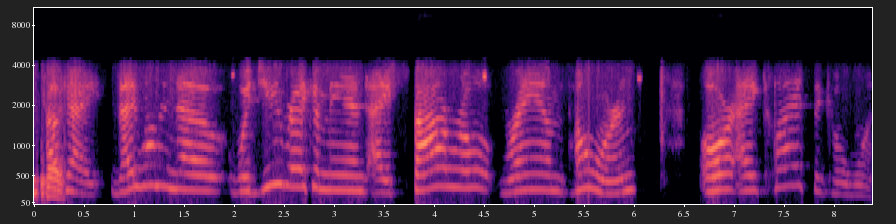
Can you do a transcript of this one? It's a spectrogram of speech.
Okay. Okay, they want to know: Would you recommend a spiral ram's horn or a classical one?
